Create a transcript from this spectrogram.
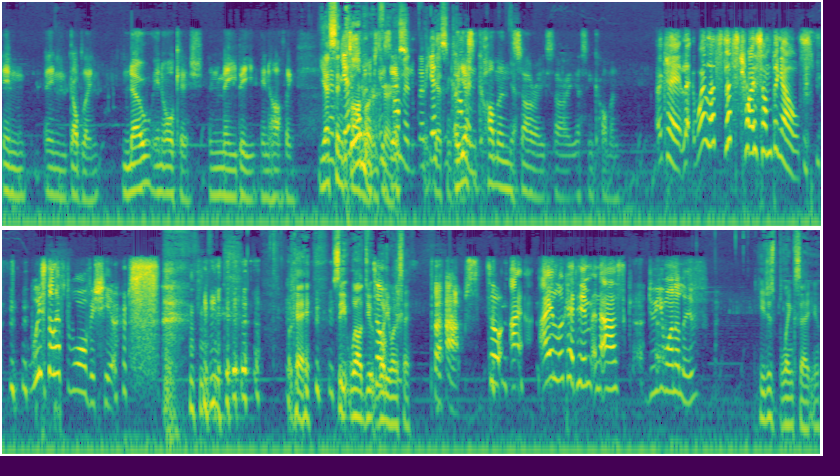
in in Goblin, no in Orcish, and maybe in Halfling. Yes, in yes common. almost in common. We have yes, in Oh common. yes, in common. Yeah. Sorry, sorry. Yes, in common. Okay, le- well let's let's try something else. we still have dwarvish here. Okay. See, well, do So- what do you want to say? Perhaps. so I I look at him and ask, "Do you want to live?" He just blinks at you.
